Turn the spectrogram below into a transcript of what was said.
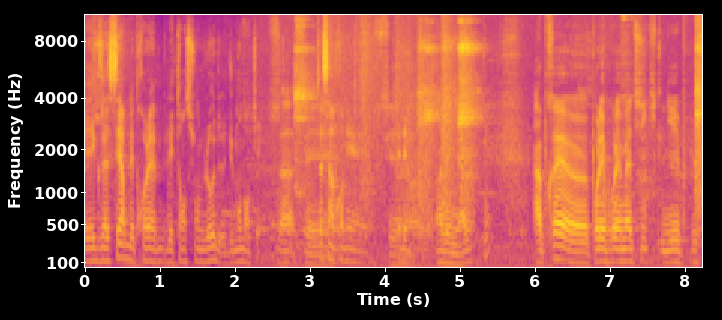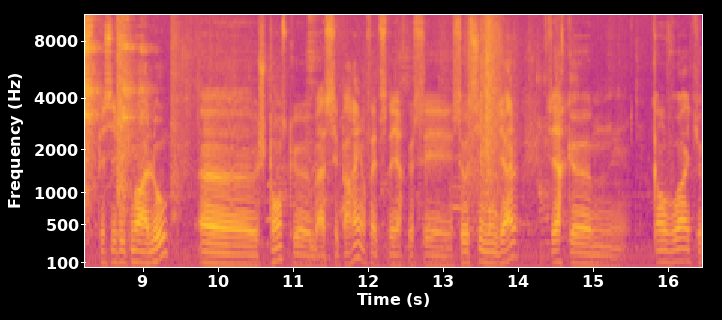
et exacerbe les problèmes, les tensions de l'eau du monde entier. Ça, c'est un premier élément. indéniable. Après, euh, pour les problématiques liées plus spécifiquement à l'eau, je pense que bah, c'est pareil en fait. C'est-à-dire que c'est aussi mondial. C'est-à-dire que hum, quand on voit que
